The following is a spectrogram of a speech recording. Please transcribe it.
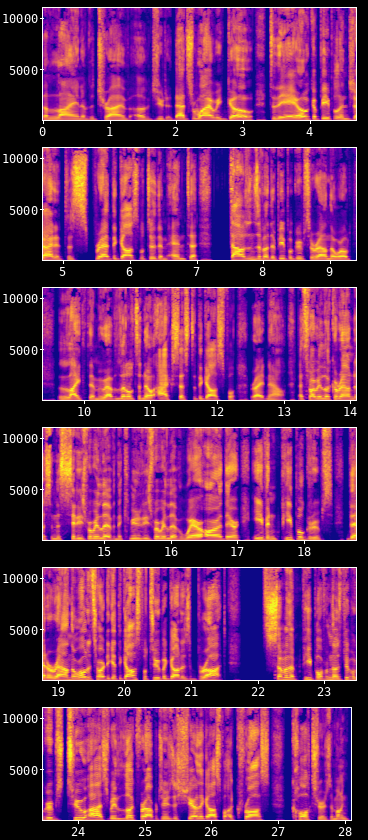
the lion of the tribe of Judah. That's why we go to the Aoka people in China to spread the gospel to them and to thousands of other people groups around the world like them who have little to no access to the gospel right now. That's why we look around us in the cities where we live, in the communities where we live. Where are there even people groups that around the world it's hard to get the gospel to, but God has brought some of the people from those people groups to us. We look for opportunities to share the gospel across cultures, among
